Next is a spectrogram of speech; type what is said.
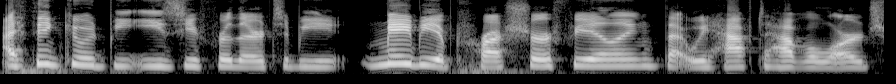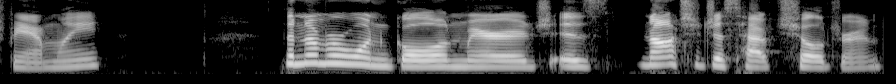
I think it would be easy for there to be maybe a pressure feeling that we have to have a large family. The number one goal in marriage is not to just have children.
